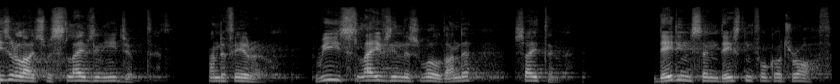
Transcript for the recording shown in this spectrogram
Israelites were slaves in Egypt under Pharaoh. We slaves in this world under Satan. dead in sin, destined for God's wrath.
